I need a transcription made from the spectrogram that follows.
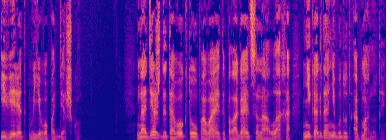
и верят в Его поддержку. Надежды того, кто уповает и полагается на Аллаха, никогда не будут обмануты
